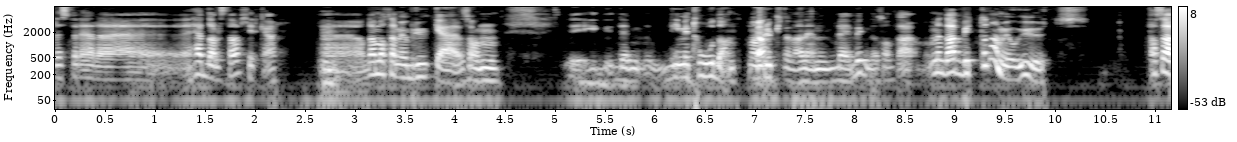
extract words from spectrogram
restaurere Heddal stavkirke. Eh, og da måtte de jo bruke sånn de, de metodene man Ja. brukte da den ble bygd og sånt. Da. Men da bytta de jo ut altså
